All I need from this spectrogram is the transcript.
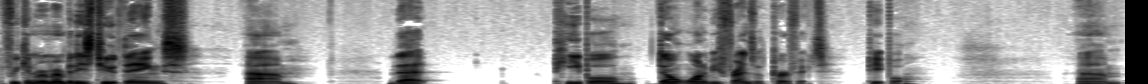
if we can remember these two things, um, that people don't want to be friends with perfect people, um,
